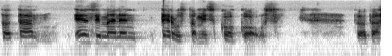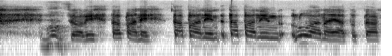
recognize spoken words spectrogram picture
tota, ensimmäinen perustamiskokous. Tota, Oho. se oli Tapani, Tapanin, Tapanin luona ja tota,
